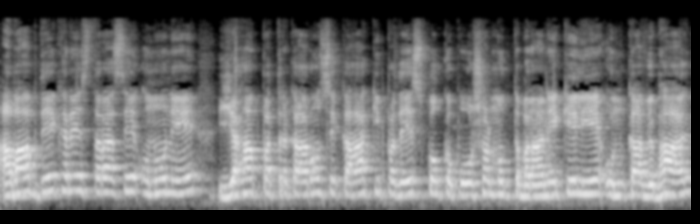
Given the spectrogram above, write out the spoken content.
अब आप देख रहे हैं इस तरह से उन्होंने यहाँ पत्रकारों से कहा कि प्रदेश को कुपोषण मुक्त बनाने के लिए उनका विभाग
